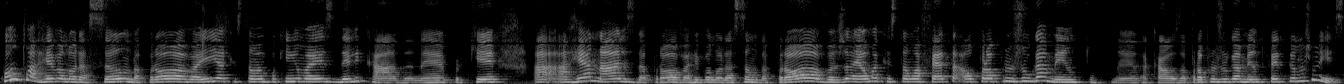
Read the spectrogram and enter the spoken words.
Quanto à revaloração da prova, aí a questão é um pouquinho mais delicada, né? Porque a, a, reanálise da prova, a revaloração da prova, já é uma questão afeta ao próprio julgamento né, da causa, ao próprio julgamento feito pelo juiz.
